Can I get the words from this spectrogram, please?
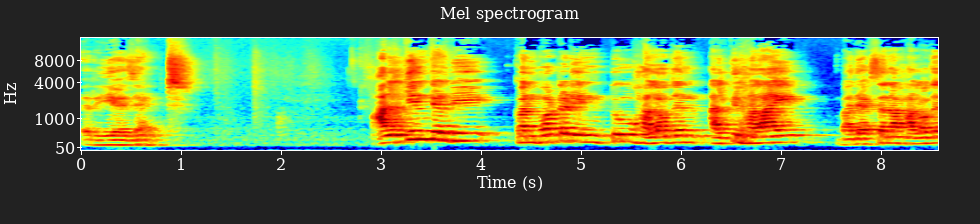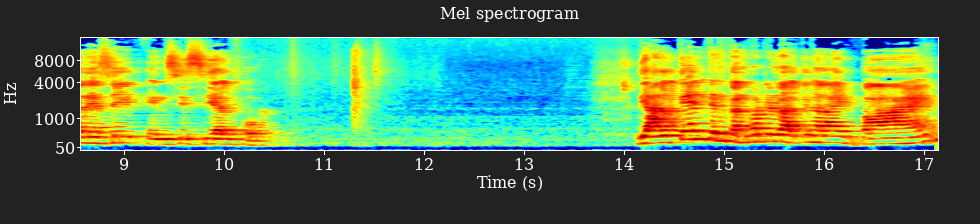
reagent alkene can be converted into halogen alkyl halide by the action of halogen acid in CCl4 The alkane can be converted to alkyl halide by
